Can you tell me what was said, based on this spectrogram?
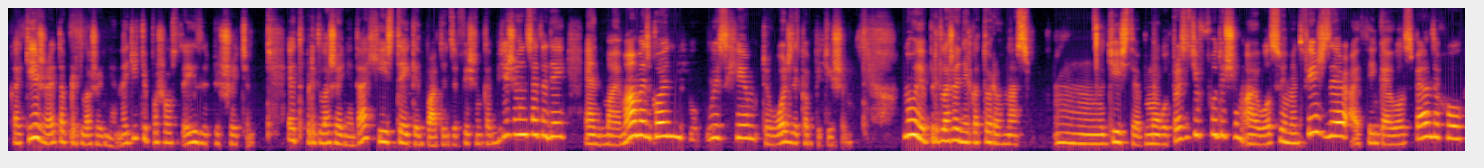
Какие же это предложения? Найдите, пожалуйста, их запишите. Это предложение, да? He is taking part in the fishing competition on Saturday, and my mom is going with him to watch the competition. Ну и предложения, которые у нас действия могут произойти в будущем. I will swim and fish there. I think I will spend the whole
